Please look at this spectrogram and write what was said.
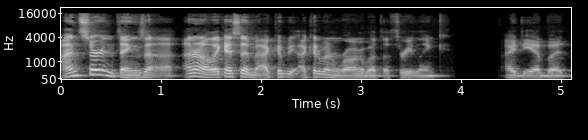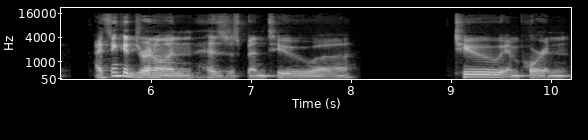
on certain things, I, I don't know. Like I said, I could be I could have been wrong about the three link idea, but I think adrenaline has just been too uh too important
